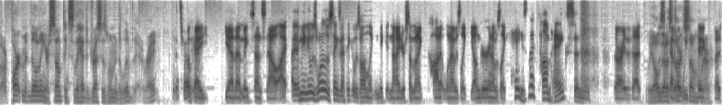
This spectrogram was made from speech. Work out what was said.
or apartment building or something. So they had to dress as women to live there, right? that's right. Okay. Yeah, that makes sense now. I, I mean, it was one of those things. I think it was on like Nick at Night or something. I caught it when I was like younger, and I was like, "Hey, isn't that Tom Hanks?" And sorry, that We all got to kind of a start weak pick, somewhere. but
